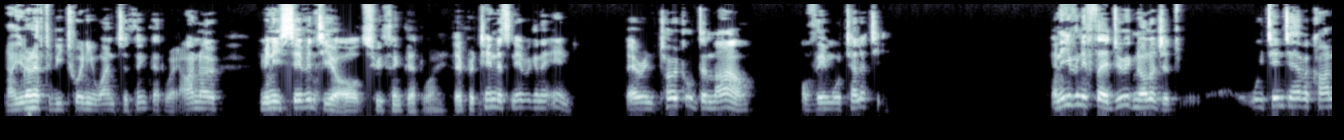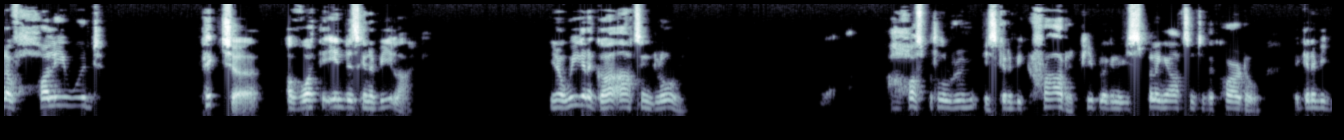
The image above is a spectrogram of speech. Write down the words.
Now, you don't have to be 21 to think that way. I know many 70 year olds who think that way. They pretend it's never going to end. They're in total denial of their mortality. And even if they do acknowledge it, we tend to have a kind of Hollywood picture of what the end is going to be like. You know, we're going to go out in glory. Our hospital room is going to be crowded. People are going to be spilling out into the corridor. They're going to be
